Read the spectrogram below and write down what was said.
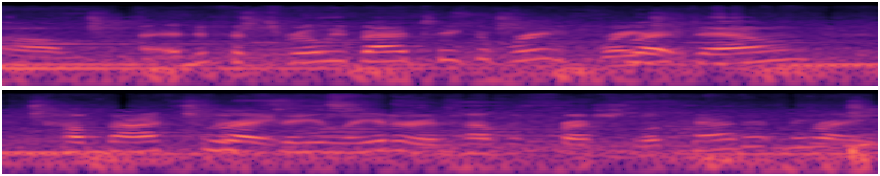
Um, and if it's really bad take a break write Right. it down come back to it Right. a day later and have a fresh look at it maybe right,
